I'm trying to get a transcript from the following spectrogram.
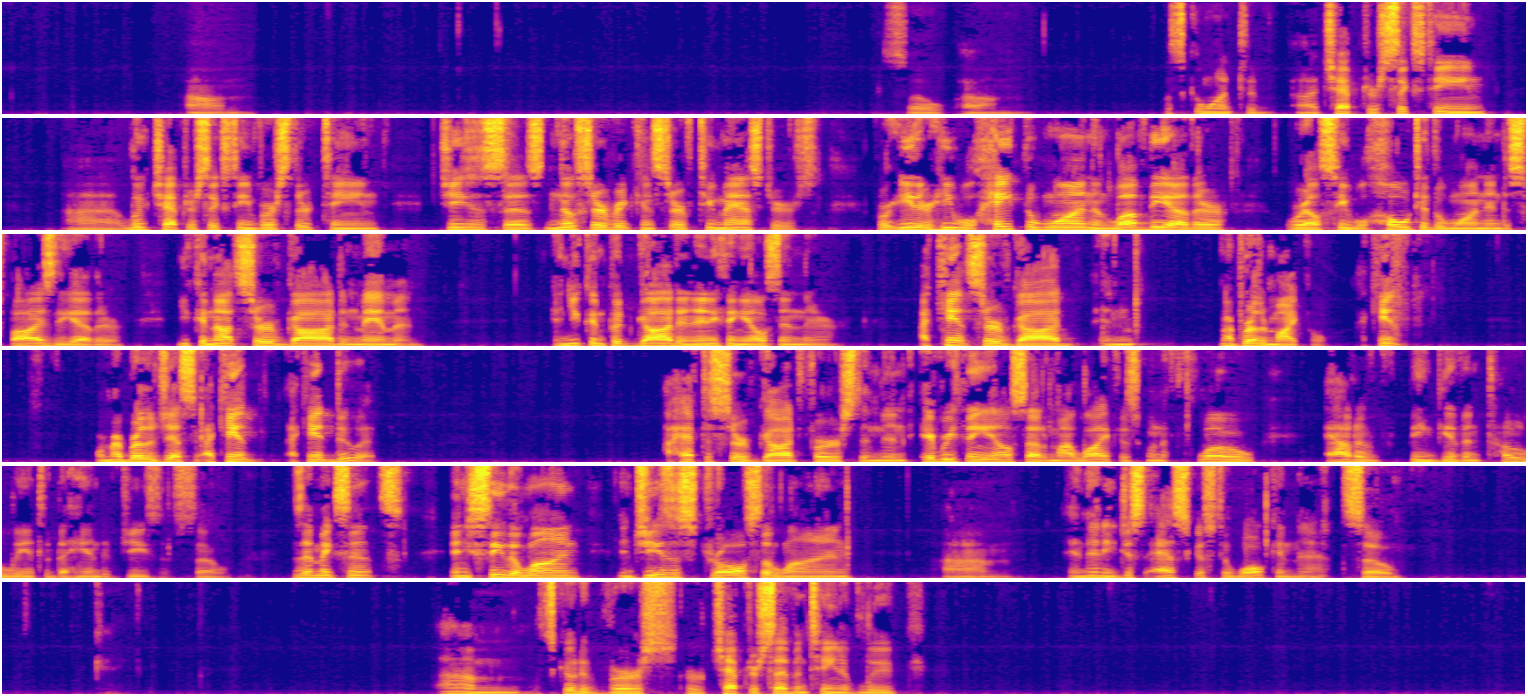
Um, so um, let's go on to uh, chapter 16, uh, Luke chapter 16, verse 13. Jesus says, No servant can serve two masters. For either he will hate the one and love the other, or else he will hold to the one and despise the other. You cannot serve God and mammon. And you can put God and anything else in there. I can't serve God and my brother Michael. I can't, or my brother Jesse. I can't, I can't do it. I have to serve God first, and then everything else out of my life is going to flow out of being given totally into the hand of Jesus. So, does that make sense? And you see the line, and Jesus draws the line, um, and then he just asks us to walk in that. So, okay. Um, let's go to verse or chapter 17 of Luke.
